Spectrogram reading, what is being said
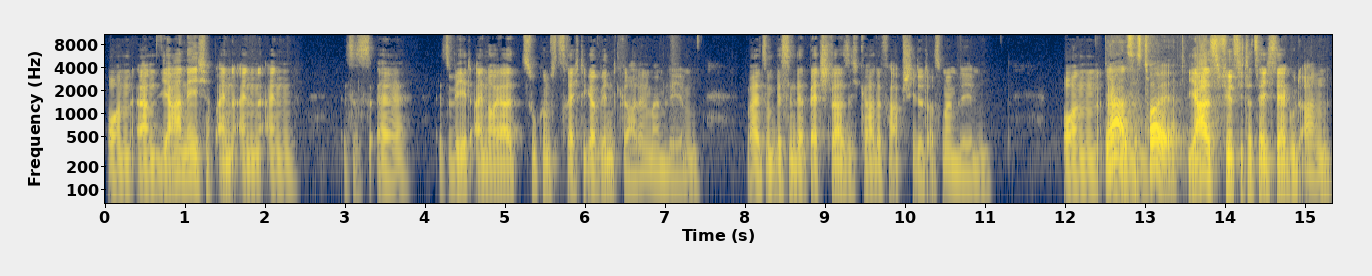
Und ähm, ja, nee, ich habe ein, ein, ein, es ist, äh, es weht ein neuer zukunftsträchtiger Wind gerade in meinem Leben, weil so ein bisschen der Bachelor sich gerade verabschiedet aus meinem Leben. Und, ja, ähm, das ist toll. Ja, es fühlt sich tatsächlich sehr gut an.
